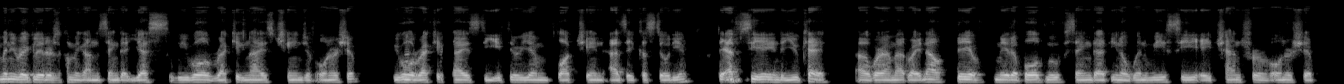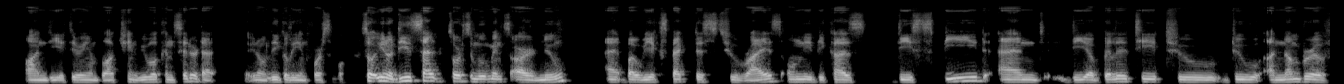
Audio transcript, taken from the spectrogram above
many regulators are coming out and saying that yes, we will recognize change of ownership. We will mm-hmm. recognize the Ethereum blockchain as a custodian. The mm-hmm. FCA in the UK, uh, where I'm at right now, they have made a bold move saying that you know when we see a transfer of ownership on the Ethereum blockchain, we will consider that you know legally enforceable. So you know these sorts of movements are new, uh, but we expect this to rise only because the speed and the ability to do a number of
